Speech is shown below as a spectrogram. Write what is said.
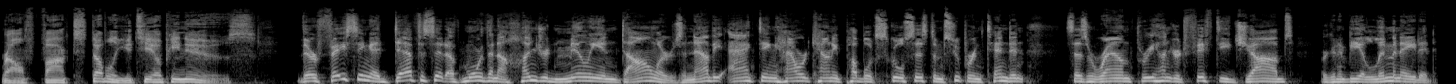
Ralph Fox, WTOP News. They're facing a deficit of more than $100 million. And now the acting Howard County Public School System superintendent says around 350 jobs are going to be eliminated.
